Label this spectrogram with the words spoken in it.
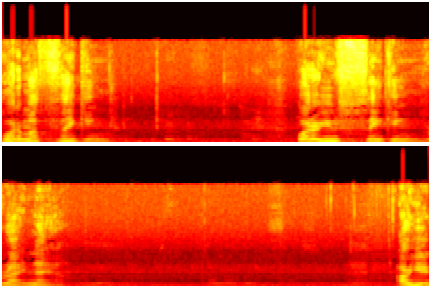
What am I thinking? What are you thinking right now? Are you,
